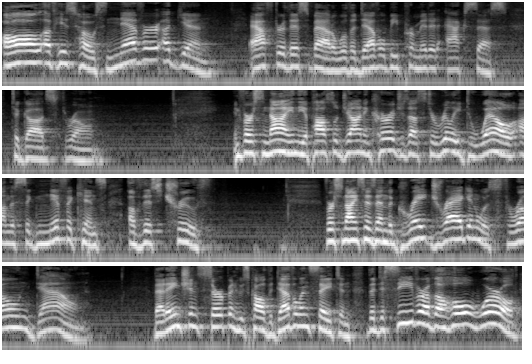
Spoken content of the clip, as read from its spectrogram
all of his hosts, never again after this battle will the devil be permitted access to God's throne. In verse 9, the Apostle John encourages us to really dwell on the significance of this truth. Verse 9 says, And the great dragon was thrown down, that ancient serpent who's called the devil and Satan, the deceiver of the whole world.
